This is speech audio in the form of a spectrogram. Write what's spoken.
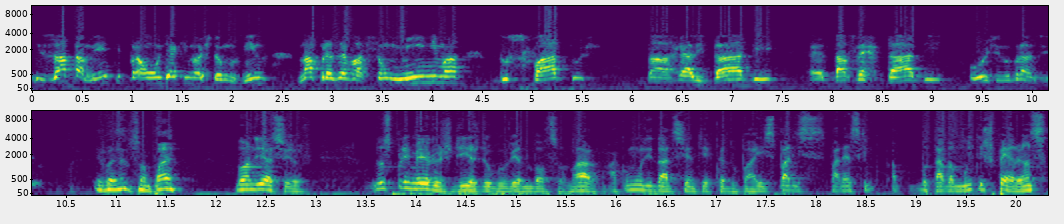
exatamente para onde é que nós estamos indo na preservação mínima dos fatos, da realidade, é, da verdade hoje no Brasil. Ivanildo Sampaio? Bom dia, Silvio. Nos primeiros dias do governo Bolsonaro, a comunidade científica do país parece, parece que botava muita esperança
